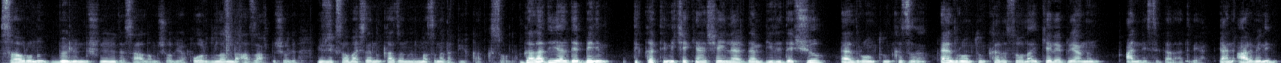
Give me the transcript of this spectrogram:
Sauron'un bölünmüşlüğünü de sağlamış oluyor. Ordularını da azaltmış oluyor. Yüzük savaşlarının kazanılmasına da büyük katkısı oluyor. Galadriel'de benim dikkatimi çeken şeylerden biri de şu. Elrond'un kızı, Elrond'un karısı olan Celebria'nın annesi Galadriel. Yani Arwen'in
